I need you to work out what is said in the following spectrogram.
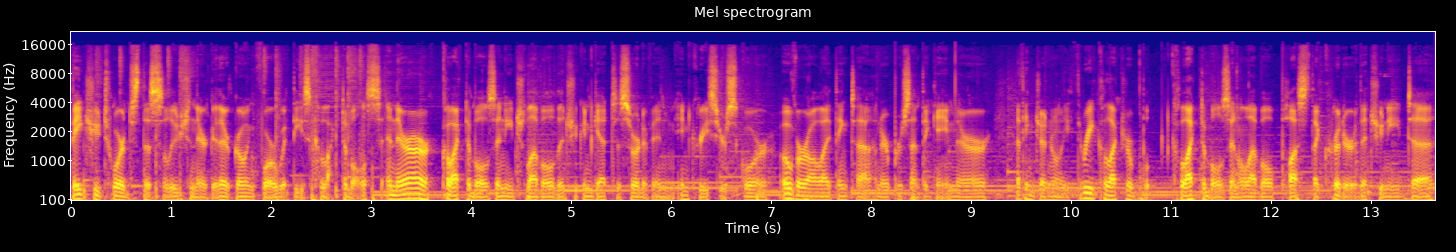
bait you towards the solution they're, they're going for with these collectibles. And there are collectibles in each level that you can get to sort of in, increase your score. Overall, I think to 100% the game, there are, I think, generally three collectible, collectibles in a level plus the critter that you need to,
